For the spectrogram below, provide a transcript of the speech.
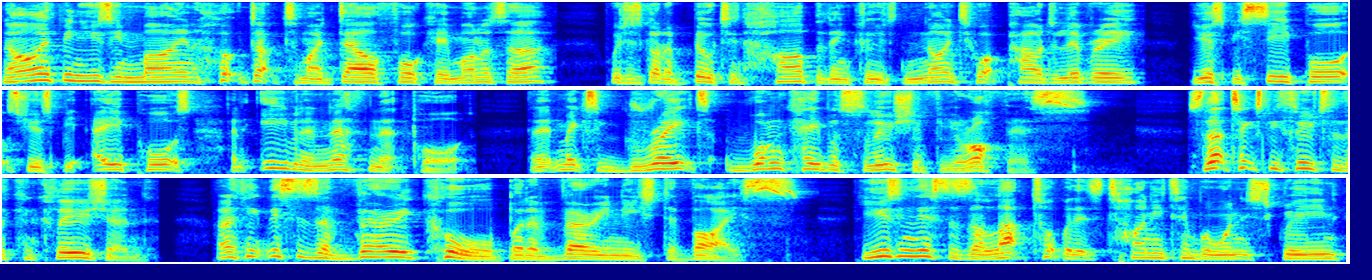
Now I've been using mine hooked up to my Dell 4K monitor, which has got a built-in hub that includes 90 watt power delivery, USB-C ports, USB-A ports, and even an Ethernet port. And it makes a great one cable solution for your office. So that takes me through to the conclusion. And I think this is a very cool, but a very niche device. Using this as a laptop with its tiny 10.1 inch screen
